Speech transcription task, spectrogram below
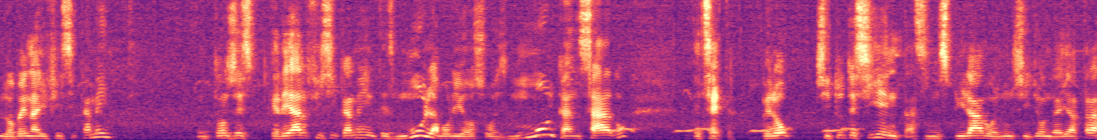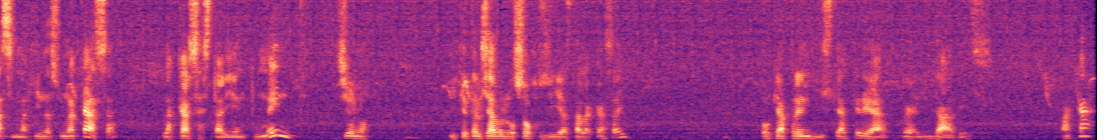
lo ven ahí físicamente. Entonces crear físicamente es muy laborioso, es muy cansado, etc. Pero si tú te sientas inspirado en un sillón de allá atrás, imaginas una casa, la casa estaría en tu mente, ¿sí o no? ¿Y qué tal si abres los ojos y ya está la casa ahí? Porque aprendiste a crear realidades acá,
